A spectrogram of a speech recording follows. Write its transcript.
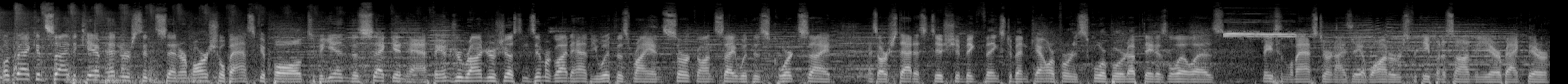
Welcome back inside the Cam Henderson Center, Marshall basketball to begin the second half. Andrew Rogers, Justin Zimmer, glad to have you with us. Ryan Cirk on site with us courtside as our statistician. Big thanks to Ben Cower for his scoreboard update, as well as Mason Lamaster and Isaiah Waters for keeping us on the air back there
